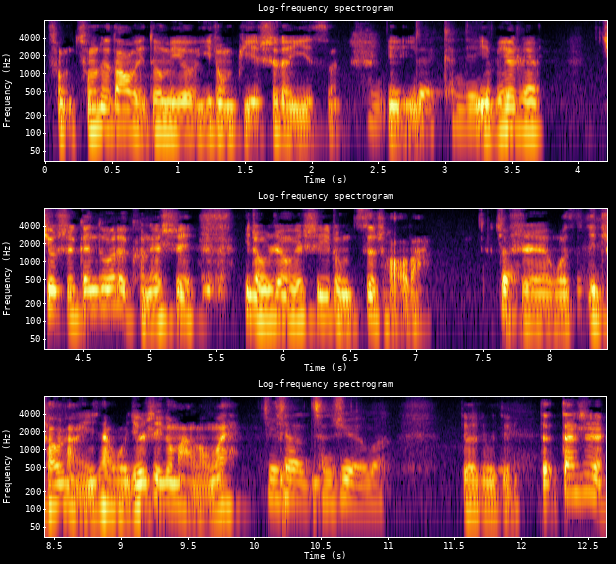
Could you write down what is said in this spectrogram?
从从头到尾都没有一种鄙视的意思，也也对，肯定也没有人，就是更多的可能是一种认为是一种自嘲吧，就是我自己调侃一下，我就是一个马龙哎，就像程序员嘛，对对对，但但是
